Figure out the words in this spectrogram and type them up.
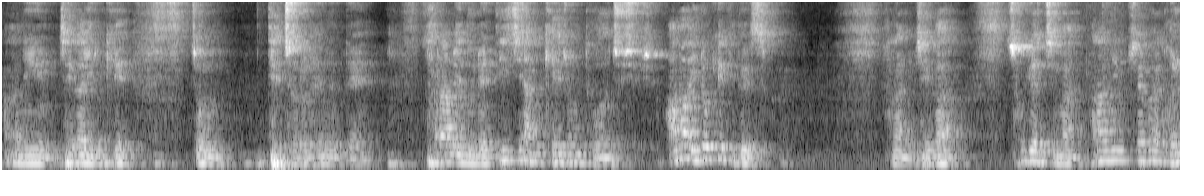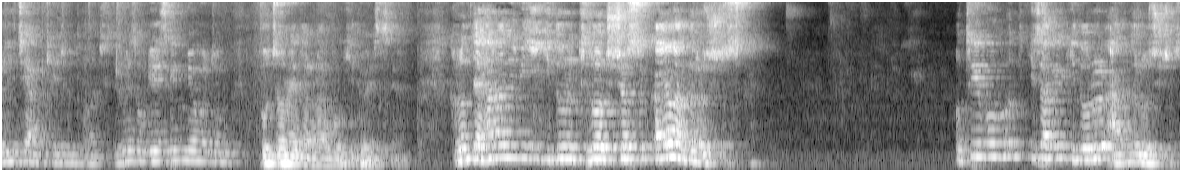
하나님, 제가 이렇게 좀 대처를 했는데 사람의 눈에 띄지 않게 좀 도와주십시오. 아마 이렇게 기도했을 거예요. 하나님, 제가 속였지만 하나님 제발 걸리지 않게 좀 도와주세요. 그래서 우리의 생명을 좀 보존해 달라고 기도했어요. 그런데 하나님이 이 기도를 들어주셨을까요? 안 들어주셨을까요? 어떻게 보면 이삭의 기도를 안 들어주셨어요.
